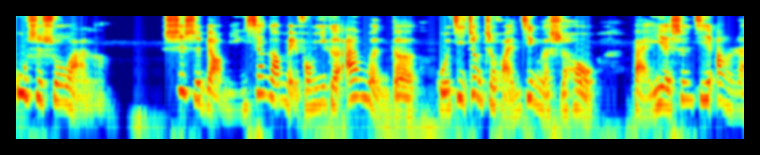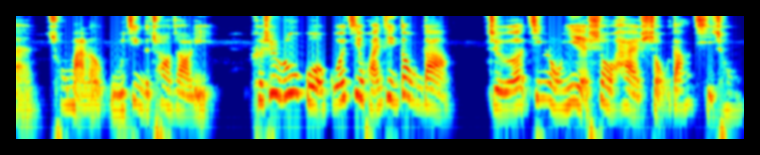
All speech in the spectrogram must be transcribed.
故事说完了，事实表明，香港每逢一个安稳的国际政治环境的时候，百业生机盎然，充满了无尽的创造力。可是，如果国际环境动荡，则金融业受害首当其冲。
